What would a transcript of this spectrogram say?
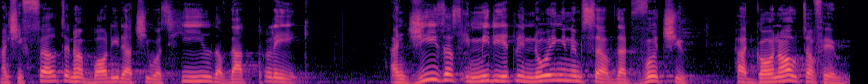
and she felt in her body that she was healed of that plague. And Jesus, immediately knowing in himself that virtue had gone out of him,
